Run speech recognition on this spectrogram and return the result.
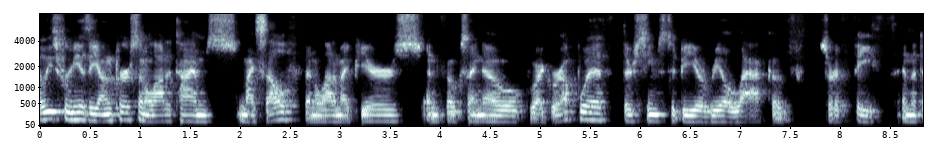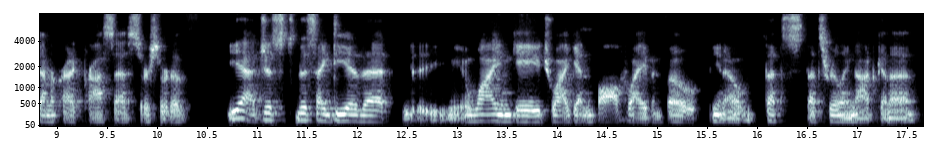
at least for me as a young person, a lot of times myself and a lot of my peers and folks I know who I grew up with, there seems to be a real lack of sort of faith in the democratic process or sort of yeah, just this idea that you know, why engage, why get involved, why even vote. You know, that's that's really not going to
